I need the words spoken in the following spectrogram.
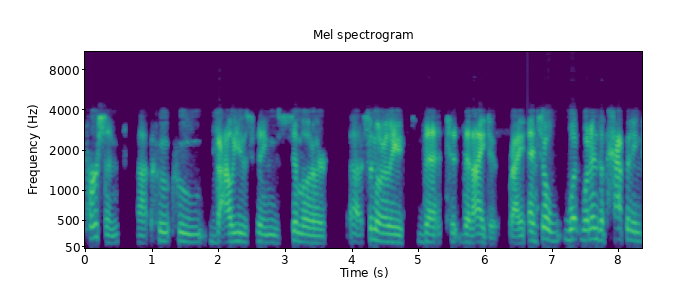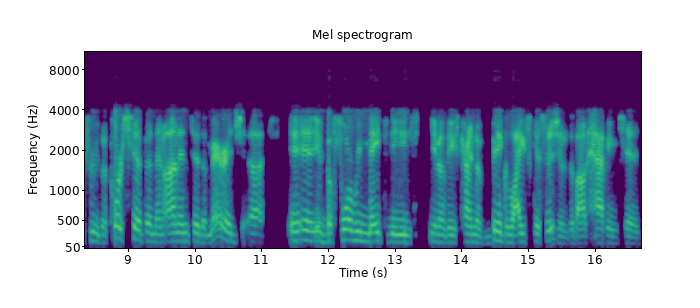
person uh, who who values things similar uh, similarly that to, than I do, right? And so what what ends up happening through the courtship and then on into the marriage, uh, it, it, before we make these you know these kind of big life decisions about having kids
